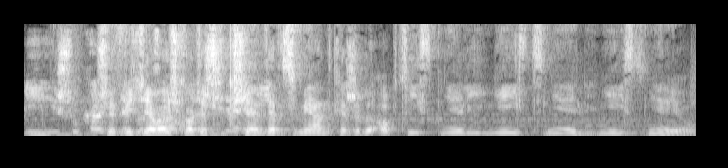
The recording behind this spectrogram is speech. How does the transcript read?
i szukali Czy widziałeś chociaż w księdze wzmiankę, żeby obcy istnieli? Nie istnieli, nie istnieją.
